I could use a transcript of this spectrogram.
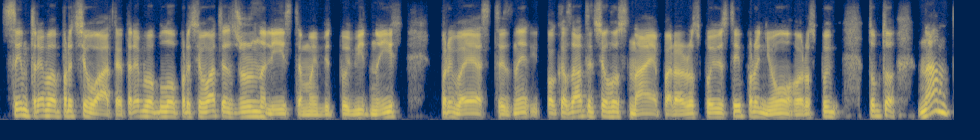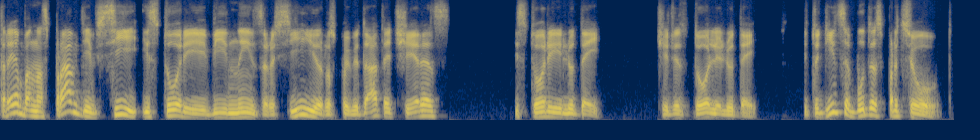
цим треба працювати. Треба було працювати з журналістами, відповідно, їх привести, показати цього снайпера, розповісти про нього. Розпов... Тобто, нам треба насправді всі історії війни з Росією розповідати через історії людей, через долі людей. І тоді це буде спрацьовувати.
